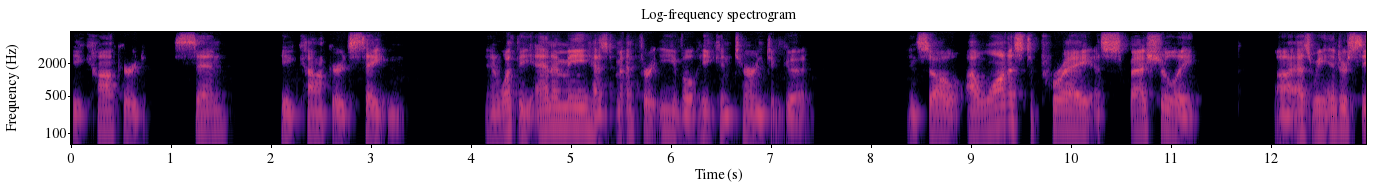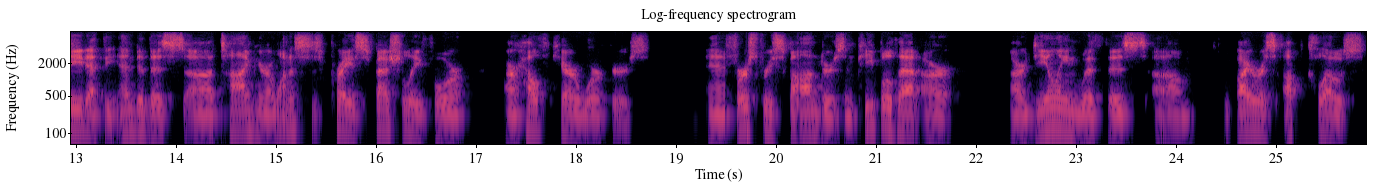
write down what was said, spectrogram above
He conquered sin, He conquered Satan. And what the enemy has meant for evil, He can turn to good. And so I want us to pray, especially uh, as we intercede at the end of this uh, time here. I want us to pray especially for our healthcare workers and first responders and people that are are dealing with this um, virus up close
